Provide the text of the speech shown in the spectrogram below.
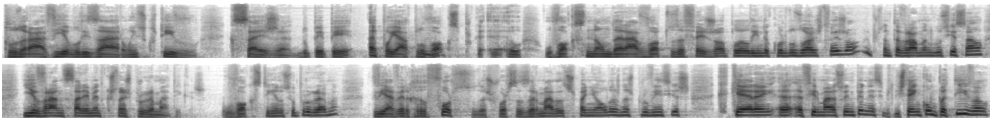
poderá viabilizar um executivo que seja do PP apoiado pelo Vox, porque eh, o Vox não dará votos a Feijó pela linda cor dos olhos de Feijó, e portanto haverá uma negociação e haverá necessariamente questões programáticas. O Vox tinha no seu programa que devia haver reforço das Forças Armadas espanholas nas províncias que querem uh, afirmar a sua independência. Isto é incompatível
